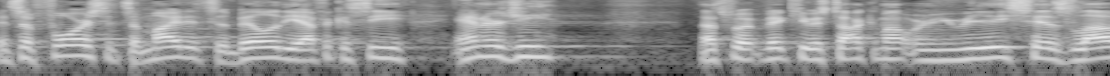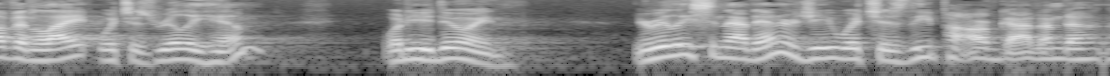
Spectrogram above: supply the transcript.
it's a force, it's a might, it's ability, efficacy, energy. That's what Vicky was talking about when you release his love and light, which is really him. What are you doing? You're releasing that energy, which is the power of God unto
